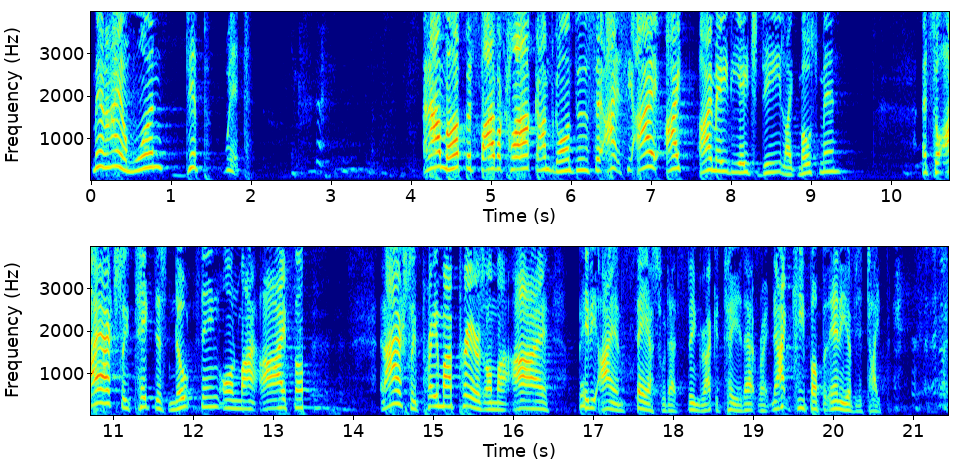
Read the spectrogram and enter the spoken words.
Man, I am one dip wit. And I'm up at five o'clock. I'm going through the same. I see. I I I'm ADHD like most men, and so I actually take this note thing on my iPhone and I actually pray my prayers on my eye. Baby, I am fast with that finger. I can tell you that right now. I can keep up with any of you typing.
